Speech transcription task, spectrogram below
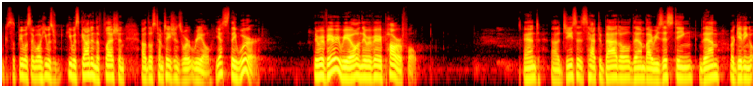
Because people say, well, he was, he was God in the flesh and uh, those temptations were real. Yes, they were. They were very real and they were very powerful. And uh, Jesus had to battle them by resisting them or giving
